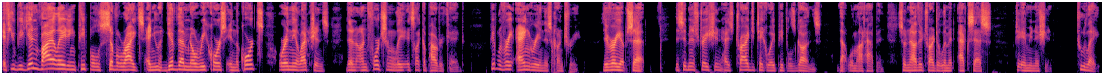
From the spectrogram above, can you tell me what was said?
if you begin violating people's civil rights and you give them no recourse in the courts or in the elections, then unfortunately it's like a powder keg. People are very angry in this country. They're very upset. This administration has tried to take away people's guns. That will not happen. So now they're trying to limit access to ammunition. Too late.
